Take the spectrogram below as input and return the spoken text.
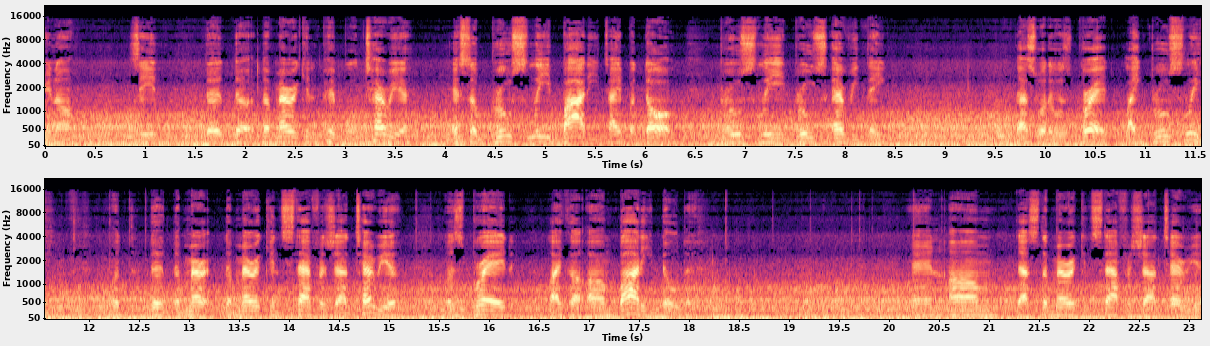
You know. See, the, the, the American Pit Bull Terrier, it's a Bruce Lee body type of dog. Bruce Lee, Bruce everything. That's what it was bred, like Bruce Lee. But the the, the, Amer the American Staffordshire Terrier was bred like a um, bodybuilder. And um, that's the American Staffordshire Terrier.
